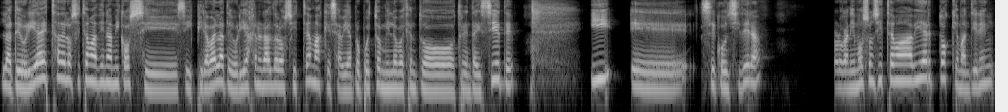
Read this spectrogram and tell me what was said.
La teoría esta de los sistemas dinámicos se, inspiraba en la teoría general de los sistemas que se había propuesto en 1937 y eh, se considera los organismos son sistemas abiertos que mantienen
